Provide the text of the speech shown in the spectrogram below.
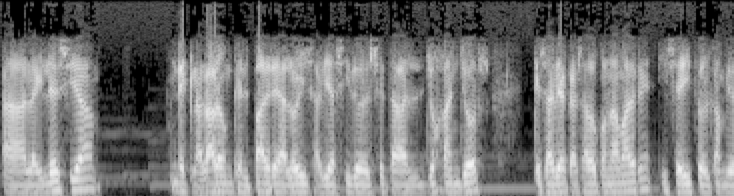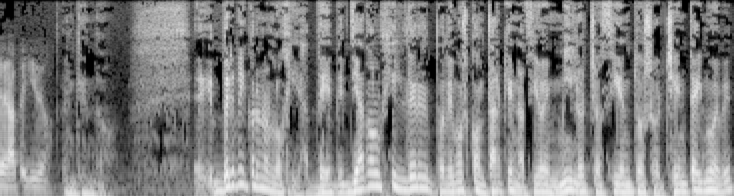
a la iglesia, declararon que el padre Alois había sido ese tal Johann George, que se había casado con la madre, y se hizo el cambio del apellido. Entiendo. Eh, breve cronología. De, de, Adolf Hitler podemos contar que nació en 1889,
